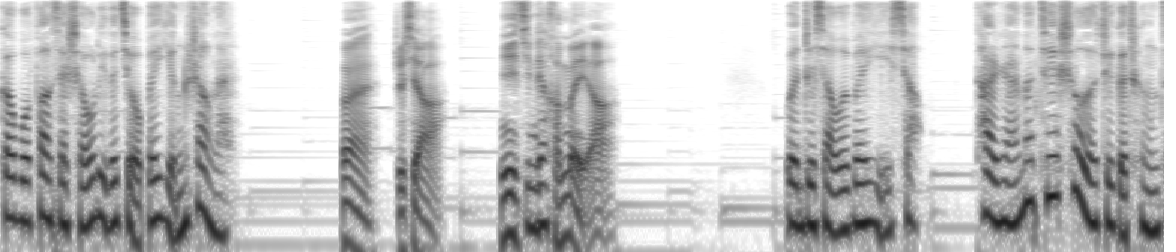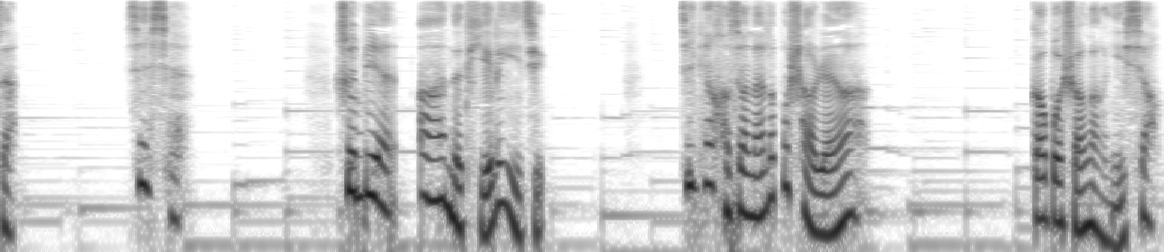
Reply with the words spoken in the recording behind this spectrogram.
高博放下手里的酒杯迎上来：“喂，之夏，你今天很美啊。”温之夏微微一笑，坦然的接受了这个称赞：“谢谢。”顺便暗暗的提了一句：“今天好像来了不少人啊。高博爽朗一笑：“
